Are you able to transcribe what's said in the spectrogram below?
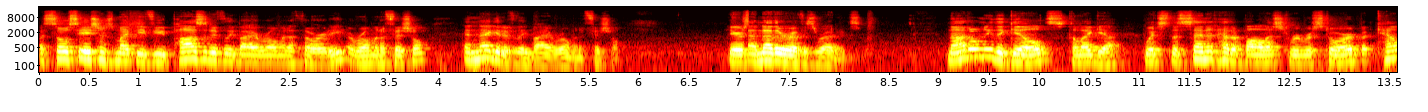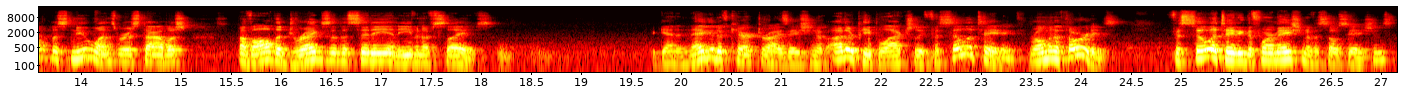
associations might be viewed positively by a Roman authority, a Roman official, and negatively by a Roman official. Here's another of his writings. Not only the guilds, collegia, which the Senate had abolished were restored, but countless new ones were established of all the dregs of the city and even of slaves. Again, a negative characterization of other people actually facilitating, Roman authorities, facilitating the formation of associations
